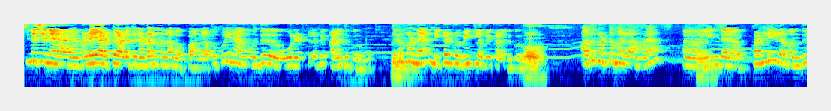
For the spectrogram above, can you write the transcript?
சின்ன சின்ன விளையாட்டு அல்லது நடனம் எல்லாம் வைப்பாங்க. அப்ப போய் நாங்க வந்து ஒரு இடத்துல போய் கலந்துக்கிறோம் திருமண நிகழ்வு வீட்டுல போய் கலந்துக்கிறோம் அது மட்டும் இல்லாம அஹ், ம். இந்த பள்ளியில வந்து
